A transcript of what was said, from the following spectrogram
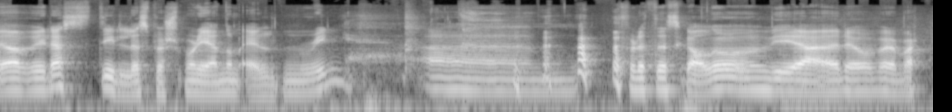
jeg vil jeg stille spørsmål igjen om Elden Ring. Um, for dette skal jo Vi er jo vært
